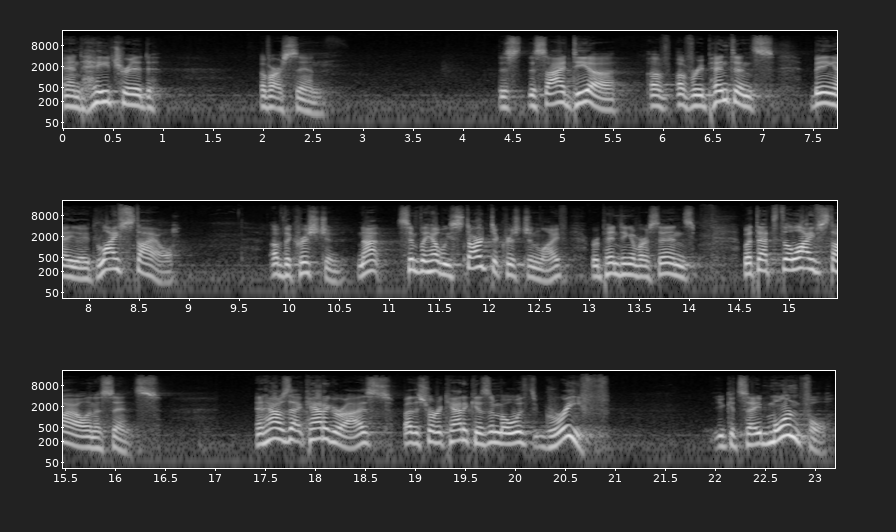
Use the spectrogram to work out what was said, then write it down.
and hatred of our sin. This, this idea of, of repentance being a, a lifestyle of the Christian. Not simply how we start the Christian life, repenting of our sins, but that's the lifestyle in a sense. And how is that categorized by the Shorter Catechism? Well, with grief. You could say mournful,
